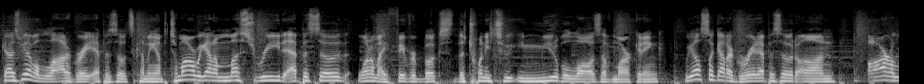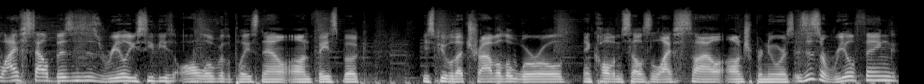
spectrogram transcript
Guys, we have a lot of great episodes coming up. Tomorrow we got a must read episode, one of my favorite books, The 22 Immutable Laws of Marketing. We also got a great episode on Are Lifestyle Businesses Real? You see these all over the place now on Facebook. These people that travel the world and call themselves lifestyle entrepreneurs. Is this a real thing?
